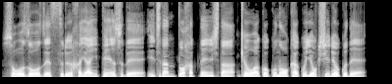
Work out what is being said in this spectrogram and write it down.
想像を絶する速いペースで一段と発展した共和国の核抑止力で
